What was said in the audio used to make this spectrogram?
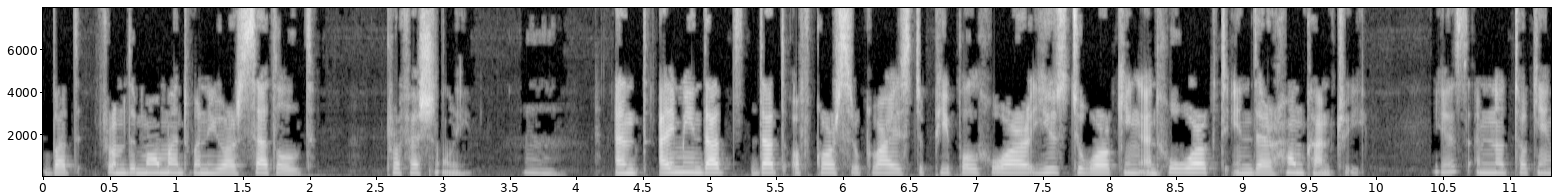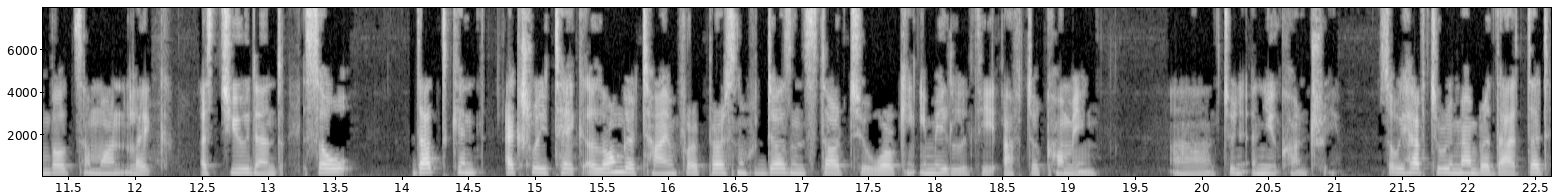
but from the moment when you are settled professionally. Hmm. And I mean that that of course requires to people who are used to working and who worked in their home country. Yes, I'm not talking about someone like a student. So that can actually take a longer time for a person who doesn't start to working immediately after coming uh, to a new country. So we have to remember that that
